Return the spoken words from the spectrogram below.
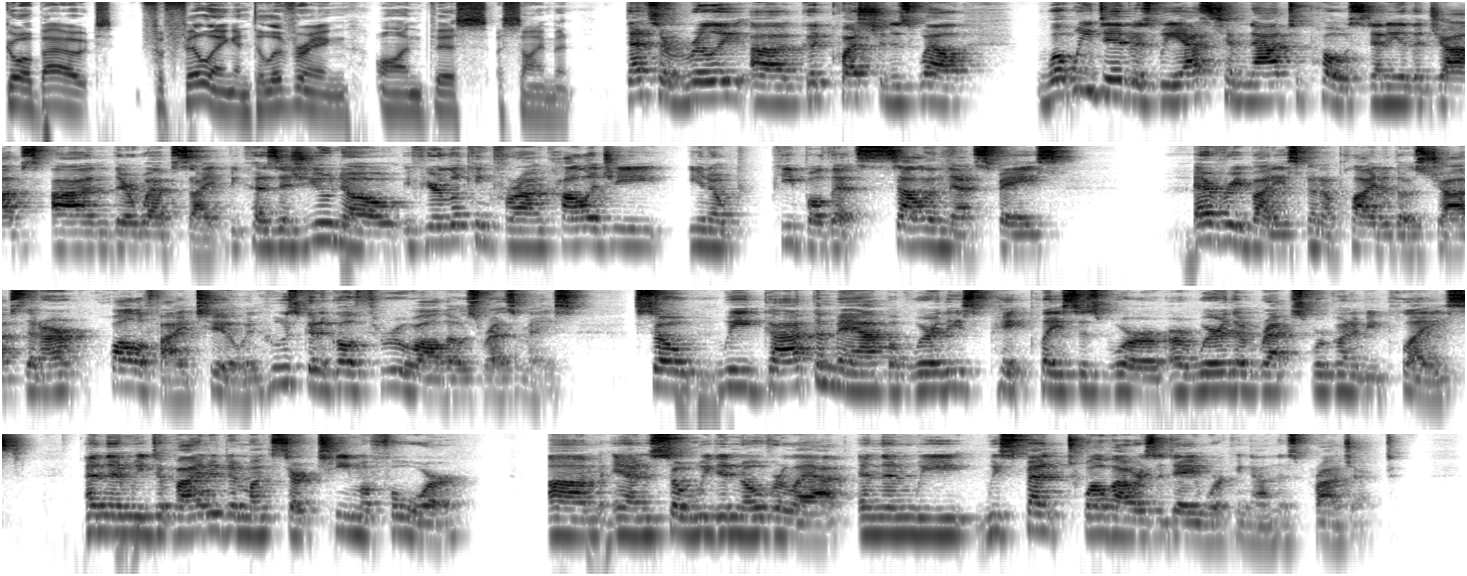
go about fulfilling and delivering on this assignment? That's a really uh, good question as well. What we did was we asked him not to post any of the jobs on their website because, as you know, if you're looking for oncology, you know, people that sell in that space, everybody's going to apply to those jobs that aren't qualified too. And who's going to go through all those resumes? So we got the map of where these places were or where the reps were going to be placed. And then we divided amongst our team of four um, and so we didn't overlap. And then we we spent 12 hours a day working on this project.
